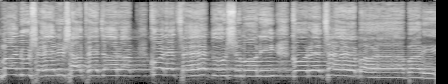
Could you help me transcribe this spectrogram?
মানুষের সাথে যারা করেছে দুশ্মনী, করেছে বাড়াবাড়ি।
